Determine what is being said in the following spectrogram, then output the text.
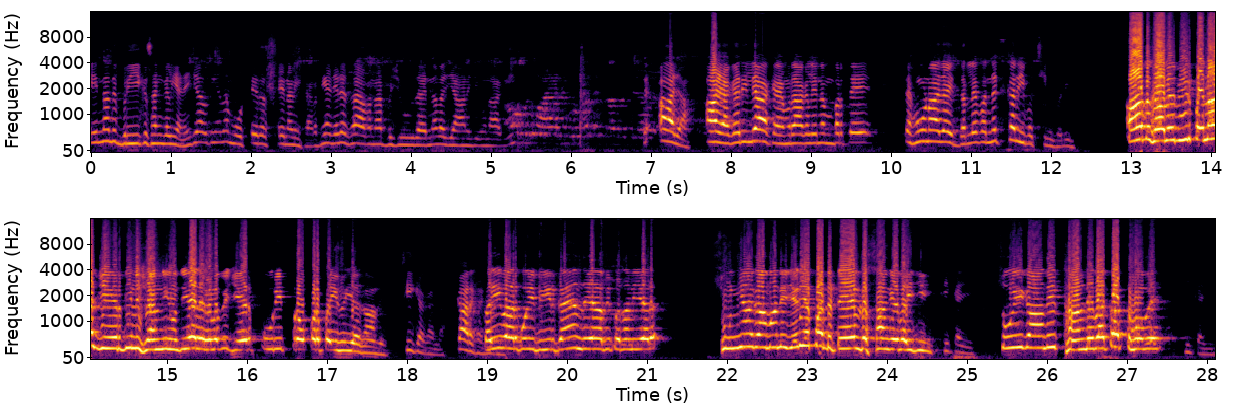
ਇਹਨਾਂ ਦੇ ਬਰੀਕ ਸੰਗਲੀਆਂ ਨਹੀਂ ਚੱਲਦੀਆਂ ਤਾਂ ਮੋਟੇ ਰੱਸੇ ਨਾਲ ਹੀ ਖੜਦੀਆਂ, ਜਿਹੜੇ ਹਿਸਾਬ ਨਾਲ ਵਜੂਦ ਆ, ਇਹਨਾਂ ਦਾ ਜਾਨ ਜੂਨ ਆ ਗਈ। ਤੇ ਆ ਜਾ ਆ ਜਾ ਗਰੀ, ਲਿਆ ਕੈਮਰਾ ਅਗਲੇ ਨੰਬਰ ਤੇ ਤੇ ਹੁਣ ਆ ਜਾ ਇਧਰਲੇ ਬੰਨੇ, ਘਰੀ ਬੱਚੀ ਨੂੰ ਬੜੀ। ਆਹ ਦਿਖਾ ਦੇ ਵੀਰ, ਪਹਿਲਾਂ ਜੇਰ ਦੀ ਨਿਸ਼ਾਨੀ ਹੁੰਦੀ ਹੈ ਦੇਖ ਲਓ ਵੀ ਜੇਰ ਪੂਰੀ ਪ੍ਰੋਪਰ ਪਈ ਹੋਈ ਆ ਗਾਂ ਦੇ। ਠੀਕ ਆ ਗੱਲ ਘਰ ਖੜੀ ਕਈ ਵਾਰ ਕੋਈ ਵੀਰ ਕਹਿੰਦੇ ਆ ਵੀ ਪਤਾ ਨਹੀਂ ਯਾਰ ਸੂਈਆਂ ਗਾਵਾਂ ਦੀ ਜਿਹੜੀ ਆਪਾਂ ਡਿਟੇਲ ਦੱਸਾਂਗੇ ਬਾਈ ਜੀ। ਠੀਕ ਹੈ ਜੀ। ਸੂਈ ਗਾਂ ਦੀ ਥਣ ਲੈਵਾ ਘੱਟ ਹੋਵੇ ਠੀਕ ਹੈ ਜੀ।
